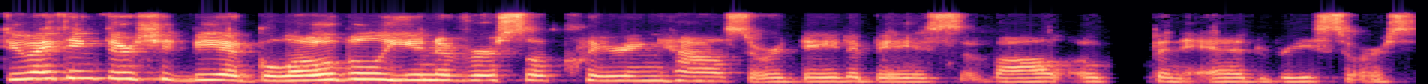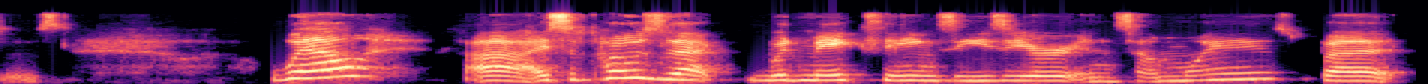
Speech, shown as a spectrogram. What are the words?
Do I think there should be a global universal clearinghouse or database of all open ed resources? Well, uh, I suppose that would make things easier in some ways, but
